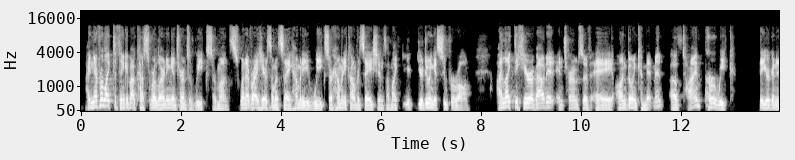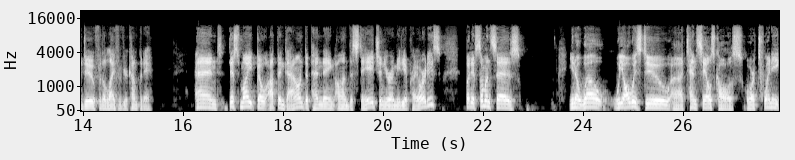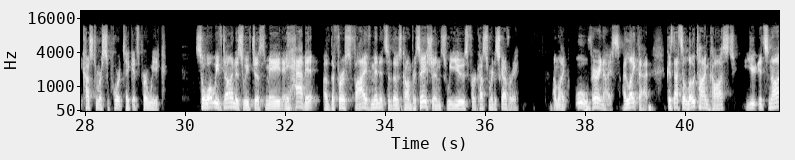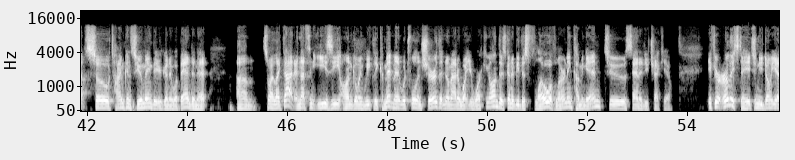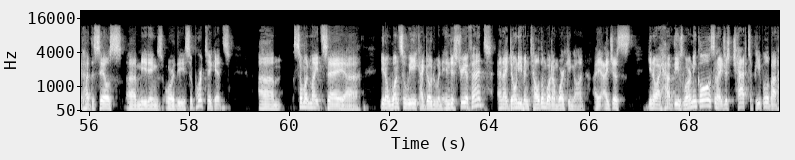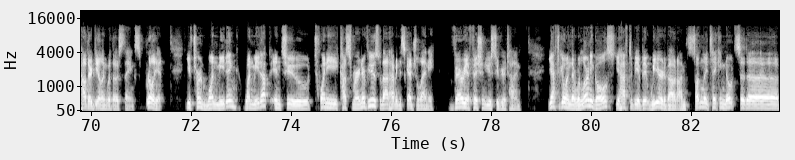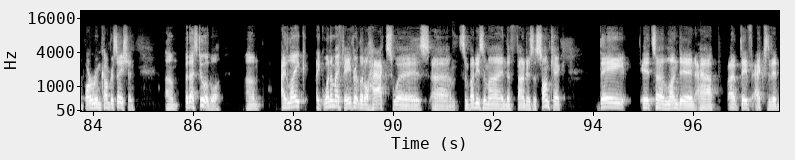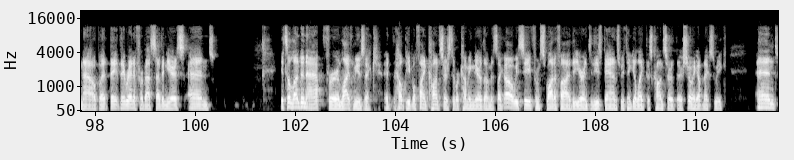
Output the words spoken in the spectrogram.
I never like to think about customer learning in terms of weeks or months. Whenever I hear someone saying how many weeks or how many conversations, I'm like, you're doing it super wrong. I like to hear about it in terms of a ongoing commitment of time per week that you're going to do for the life of your company. And this might go up and down depending on the stage and your immediate priorities. But if someone says, you know, well, we always do uh, 10 sales calls or 20 customer support tickets per week so, what we've done is we've just made a habit of the first five minutes of those conversations we use for customer discovery. I'm like, oh, very nice. I like that because that's a low time cost. You, it's not so time consuming that you're going to abandon it. Um, so I like that. And that's an easy, ongoing weekly commitment, which will ensure that no matter what you're working on, there's going to be this flow of learning coming in to sanity check you. If you're early stage and you don't yet have the sales uh, meetings or the support tickets, um, someone might say, uh, you know, once a week I go to an industry event and I don't even tell them what I'm working on. I, I just, you know, I have these learning goals and I just chat to people about how they're dealing with those things. Brilliant. You've turned one meeting, one meetup into 20 customer interviews without having to schedule any. Very efficient use of your time. You have to go in there with learning goals. You have to be a bit weird about, I'm suddenly taking notes at a barroom conversation. Um, but that's doable. Um, I like like one of my favorite little hacks was um, some buddies of mine, the founders of Songkick. They it's a London app. Uh, they've exited now, but they they ran it for about seven years, and it's a London app for live music. It helped people find concerts that were coming near them. It's like, oh, we see from Spotify that you're into these bands. We think you'll like this concert. They're showing up next week, and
